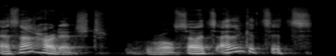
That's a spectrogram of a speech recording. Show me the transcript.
and it's not hard-edged rules. So it's, I think it's, it's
